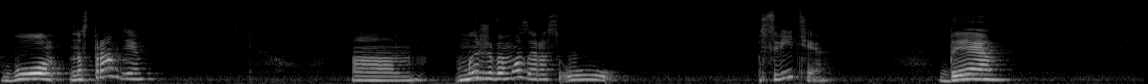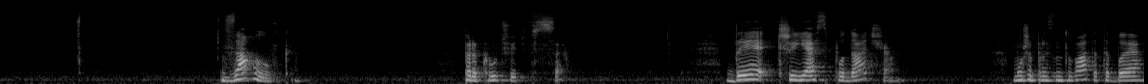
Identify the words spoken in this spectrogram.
Бо насправді ем, ми живемо зараз у світі, де заголовки перекручують все, де чиясь подача може презентувати тебе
